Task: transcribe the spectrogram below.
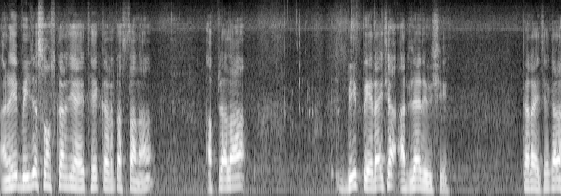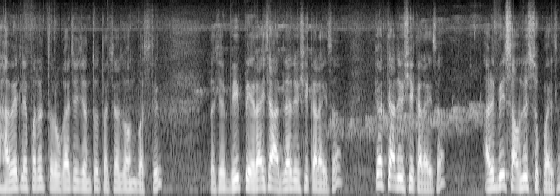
आणि हे बीजसंस्कार जे आहेत हे करत असताना आपल्याला बी पेरायच्या आदल्या दिवशी करायचे कारण हवेतले परत रोगाचे जंतू त्याच्यावर जाऊन बसतील. त्याचे बी पेरायच्या आदल्या दिवशी करायचं किंवा त्या दिवशी करायचं आणि बी सावलीत सुकवायचं.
